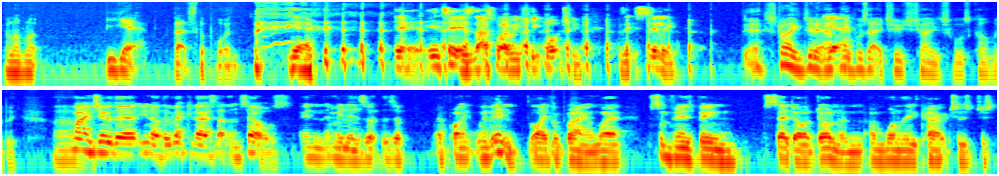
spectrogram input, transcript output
and I'm like, "Yeah, that's the point." Yeah, yeah, it is. That's why we keep watching because it's silly. Yeah, strange, isn't it? How Yeah. people's attitudes change towards comedy. Um, Mind you, they you know they recognise that themselves. In I mean, Hmm. there's a, there's a, a point within Life of Brian where something has been said or done, and, and one of the characters just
